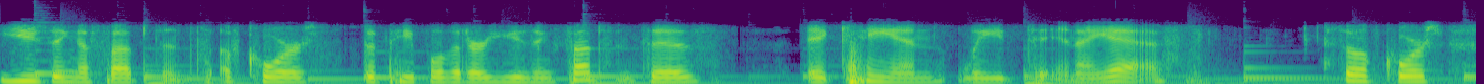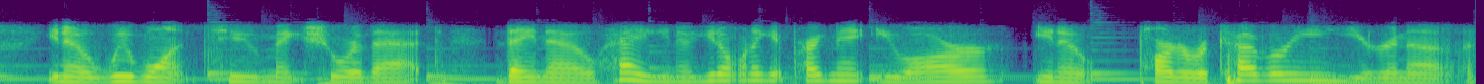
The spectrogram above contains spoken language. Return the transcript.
using a substance. Of course, the people that are using substances, it can lead to NAS. So, of course, you know, we want to make sure that they know, hey, you know, you don't want to get pregnant. You are, you know, part of recovery. You're in a, a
